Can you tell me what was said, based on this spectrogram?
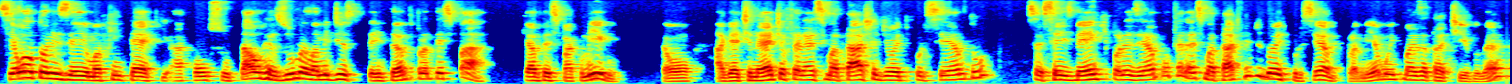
Se eu autorizei uma fintech a consultar o resumo, ela me diz: tem tanto para antecipar. Quer antecipar comigo? Então, a GetNet oferece uma taxa de 8%, C6 Bank, por exemplo, oferece uma taxa de 2%. Para mim é muito mais atrativo, né?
